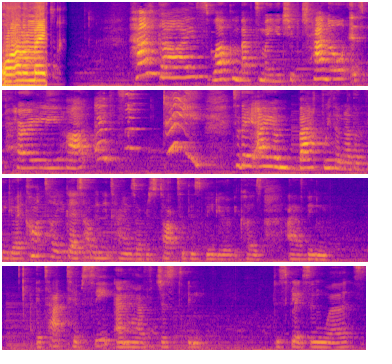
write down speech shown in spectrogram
Wanna make Hi guys, welcome back to my YouTube channel. It's Pearllie Hart and today, today I am back with another video. I can't tell you guys how many times I've restarted this video because I have been a tad tipsy and I have just been displacing words.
